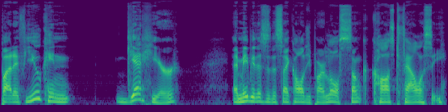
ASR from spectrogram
But if you can get here, and maybe this is the psychology part, a little sunk cost fallacy.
